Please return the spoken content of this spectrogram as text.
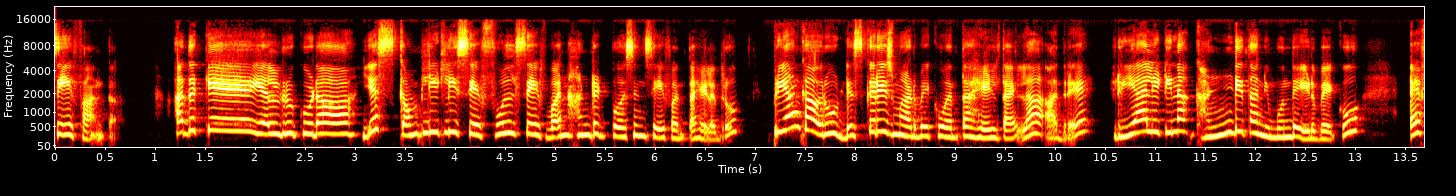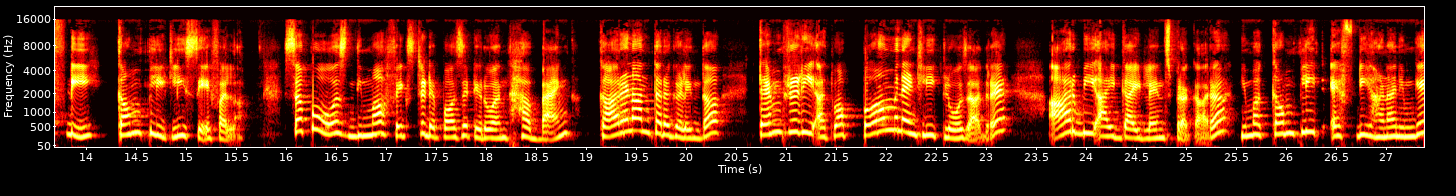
safe ಅಂತ. ಅದಕ್ಕೆ ಎಲ್ಲರೂ ಕೂಡ yes completely safe full safe one hundred percent safe ಅಂತ ಹೇಳಿದ್ರು. ಪ್ರಿಯಾಂಕಾ ಅವರು ಡಿಸ್ಕರೇಜ್ ಮಾಡಬೇಕು ಅಂತ ಹೇಳ್ತಾ ಇಲ್ಲ, ಆದರೆ ರಿಯಾಲಿಟಿನ ಖಂಡಿತ ನಿಮ್ಮ ಮುಂದೆ ಇಡಬೇಕು. ಎಫ್ ಡಿ ಕಂಪ್ಲೀಟ್ಲಿ ಸೇಫ್ ಅಲ್ಲ. ಸಪೋಸ್ ನಿಮ್ಮ ಫಿಕ್ಸ್ಡ್ ಡೆಪಾಸಿಟ್ ಇರುವಂತಹ ಬ್ಯಾಂಕ್ ಕಾರಣಾಂತರಗಳಿಂದ ಟೆಂಪ್ರರಿ ಅಥವಾ ಪರ್ಮನೆಂಟ್ಲಿ ಕ್ಲೋಸ್ ಆದರೆ ಆರ್ ಬಿ ಐ ಗೈಡ್ಲೈನ್ಸ್ ಪ್ರಕಾರ ನಿಮ್ಮ ಕಂಪ್ಲೀಟ್ ಎಫ್ ಡಿ ಹಣ ನಿಮಗೆ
